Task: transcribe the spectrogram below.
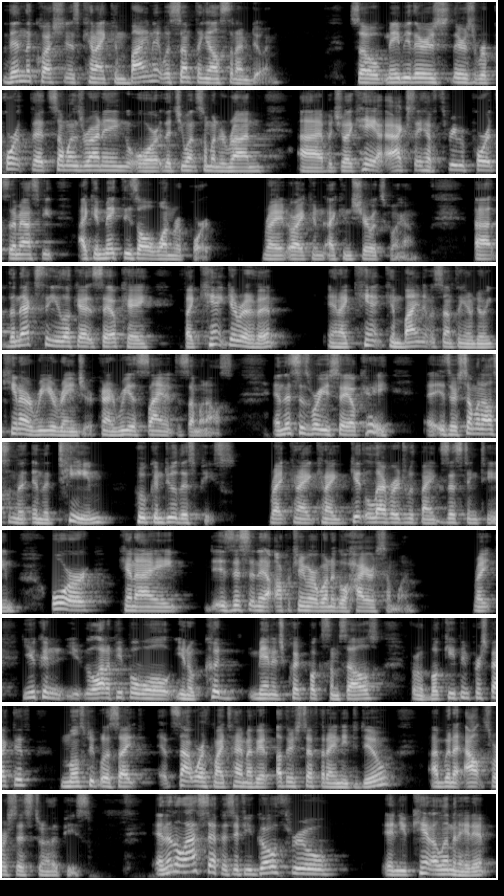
then the question is, can I combine it with something else that I'm doing? So maybe there's there's a report that someone's running or that you want someone to run, uh, but you're like, hey, I actually have three reports that I'm asking. I can make these all one report, right? Or I can I can share what's going on. Uh, the next thing you look at is say, okay, if I can't get rid of it and I can't combine it with something I'm doing, can I rearrange it? Can I reassign it to someone else? And this is where you say, okay, is there someone else in the in the team who can do this piece, right? Can I can I get leverage with my existing team, or can I? Is this an opportunity where I want to go hire someone, right? You can. You, a lot of people will, you know, could manage QuickBooks themselves from a bookkeeping perspective. Most people decide it's not worth my time. I've got other stuff that I need to do. I'm going to outsource this to another piece. And then the last step is if you go through and you can't eliminate it,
